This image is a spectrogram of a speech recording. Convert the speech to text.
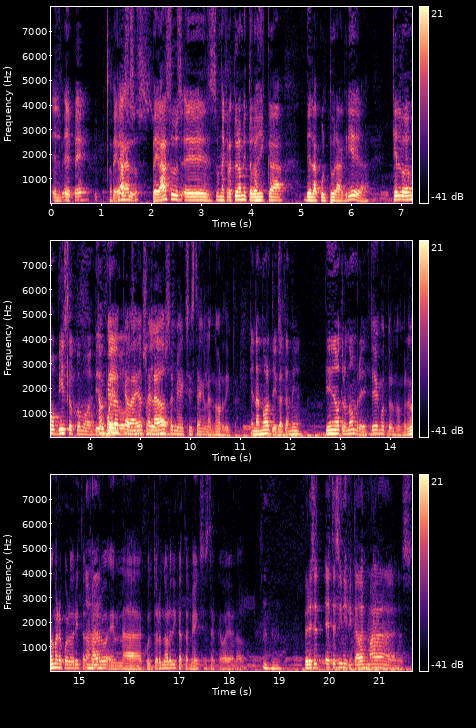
el, el pe- Los Pegasus. Pegasus es una criatura mitológica de la cultura griega, que lo hemos visto como en Aunque videojuegos. los en caballos alados lados. también existen en la nórdica. En la nórdica también. Tienen otro nombre. Tienen otro nombre, no me recuerdo ahorita, Ajá. pero en la cultura nórdica también existe el caballo alado. Ujú. Pero ese, este significado es más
